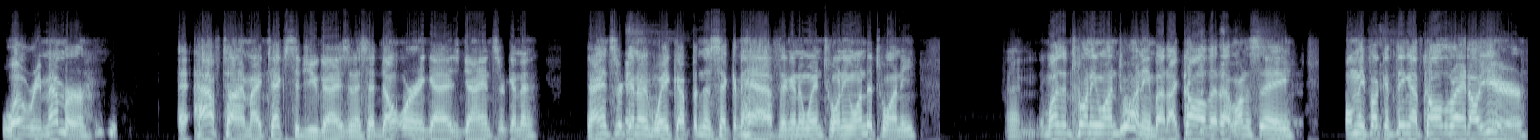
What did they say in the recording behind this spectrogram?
Well, remember at halftime, I texted you guys and I said, "Don't worry, guys. Giants are gonna Giants are gonna wake up in the second half. They're gonna win twenty-one to twenty. And it wasn't 21-20, but I called it. I want to say only fucking thing I've called right all year.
